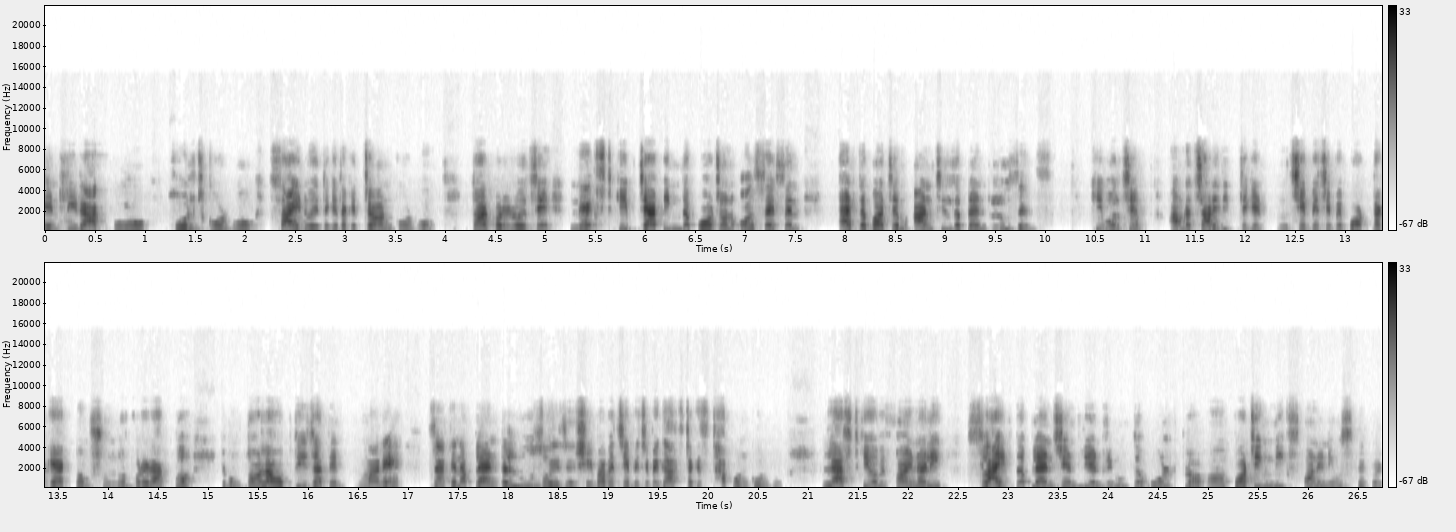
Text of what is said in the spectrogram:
জেন্টলি রাখব হোল্ড করব সাইড ওয়ে থেকে তাকে টার্ন করব। তারপরে রয়েছে next keep tapping the pot on all sides and at the bottom until the plant loosens কি বলছে? আমরা চারিদিক থেকে চেপে চেপে পটটাকে একদম সুন্দর করে রাখব এবং তলা অবধি যাতে মানে যাতে না প্ল্যানটা লুজ হয়ে যায়, সেভাবে চেপে চেপে গাছটাকে স্থাপন করব। লাস্ট কি হবে? Finally slide the plant gently and remove the old potting mix on a newspaper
